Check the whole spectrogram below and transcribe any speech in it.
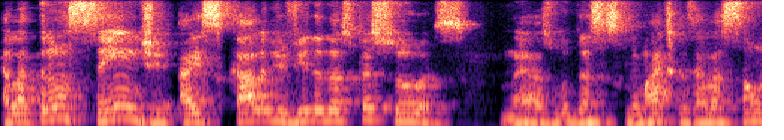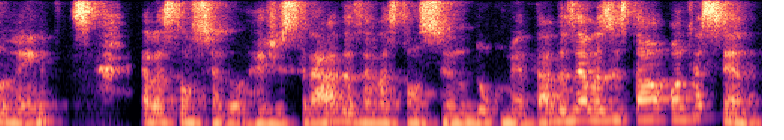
ela transcende a escala de vida das pessoas. Né? As mudanças climáticas elas são lentas, elas estão sendo registradas, elas estão sendo documentadas, elas estão acontecendo.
